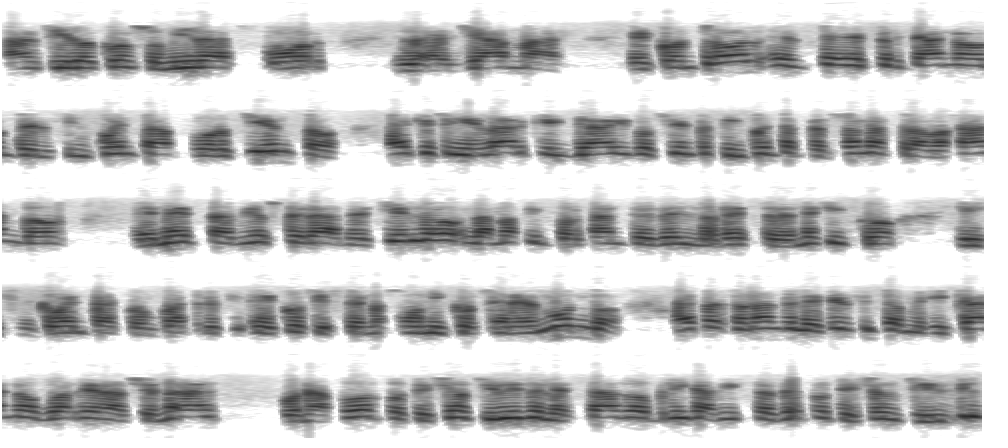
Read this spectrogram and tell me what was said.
han sido consumidas por las llamas. El control es cercano del 50%. Hay que señalar que ya hay 250 personas trabajando en esta biosfera del cielo, la más importante del noreste de México y que cuenta con cuatro ecosistemas únicos en el mundo. Hay personal del Ejército Mexicano, Guardia Nacional, CONAPOR, Protección Civil del Estado, brigadistas de Protección Civil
